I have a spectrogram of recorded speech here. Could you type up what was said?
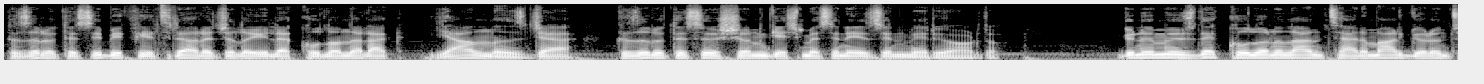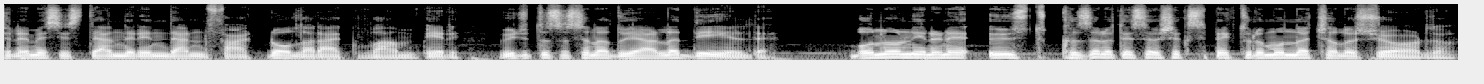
kızılötesi bir filtre aracılığıyla kullanarak yalnızca kızılötesi ışığın geçmesine izin veriyordu. Günümüzde kullanılan termal görüntüleme sistemlerinden farklı olarak vampir, vücut ısısına duyarlı değildi. Bunun yerine üst kızılötesi ışık spektrumunda çalışıyordu.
